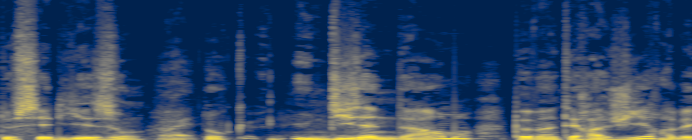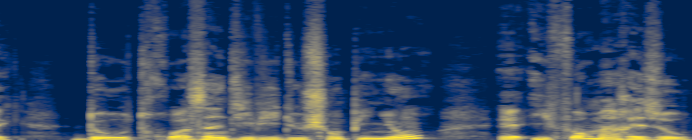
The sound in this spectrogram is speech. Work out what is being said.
de ces liaisons. Ouais. Donc une dizaine d'arbres peuvent interagir avec deux ou trois individus champignons et ils forment un réseau.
